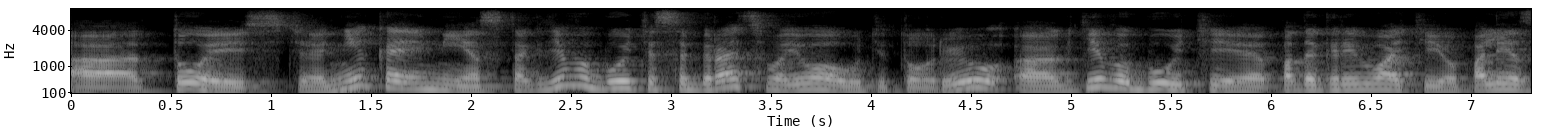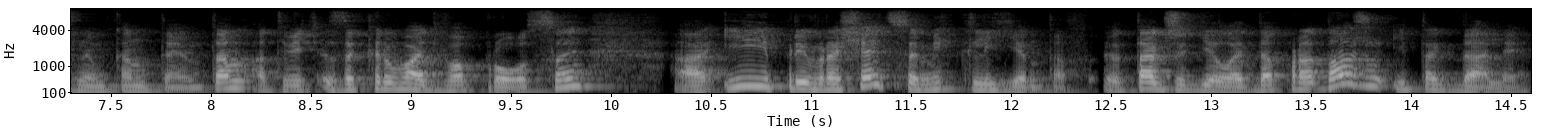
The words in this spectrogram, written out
А, то есть э, некое место, где вы будете собирать свою аудиторию, а, где вы будете подогревать ее полезным контентом, ответ... закрывать вопросы а, и превращать самих клиентов. Э, также делать допродажу и так далее.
